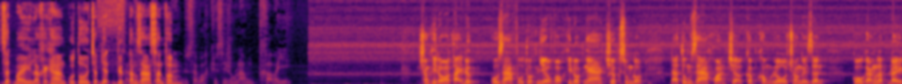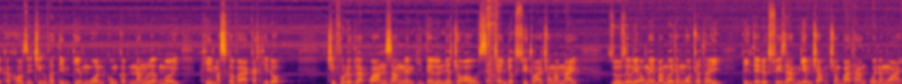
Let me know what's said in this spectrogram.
Rất may là khách hàng của tôi chấp nhận việc tăng giá sản phẩm. Trong khi đó, tại Đức, quốc gia phụ thuộc nhiều vào khí đốt Nga trước xung đột, đã tung ra khoản trợ cấp khổng lồ cho người dân, cố gắng lấp đầy các kho dự trữ và tìm kiếm nguồn cung cấp năng lượng mới khi Moscow cắt khí đốt. Chính phủ Đức lạc quan rằng nền kinh tế lớn nhất châu Âu sẽ tránh được suy thoái trong năm nay, dù dữ liệu ngày 30 tháng 1 cho thấy kinh tế Đức suy giảm nghiêm trọng trong 3 tháng cuối năm ngoái.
